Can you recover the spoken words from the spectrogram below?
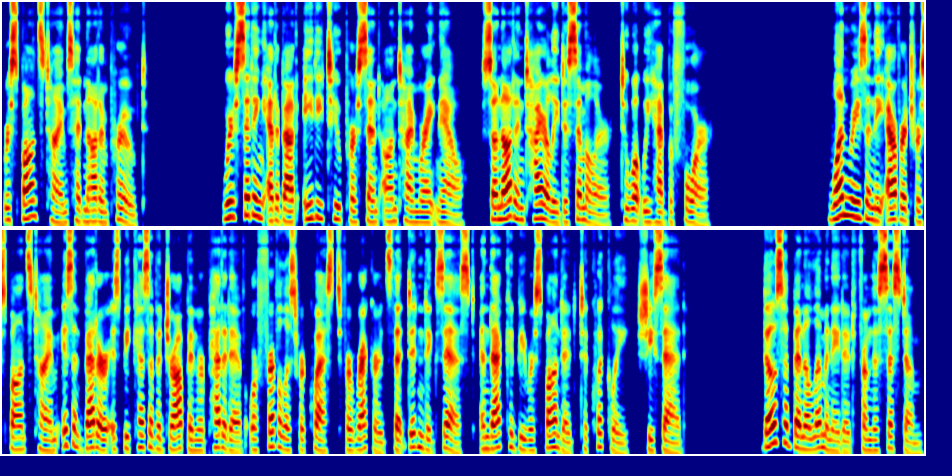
response times had not improved. We're sitting at about 82% on time right now, so not entirely dissimilar to what we had before. One reason the average response time isn't better is because of a drop in repetitive or frivolous requests for records that didn't exist and that could be responded to quickly, she said. Those have been eliminated from the system.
